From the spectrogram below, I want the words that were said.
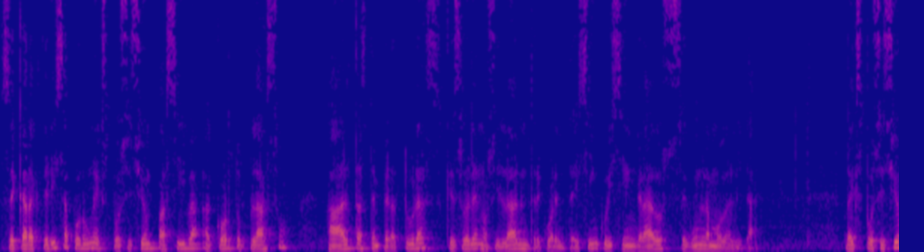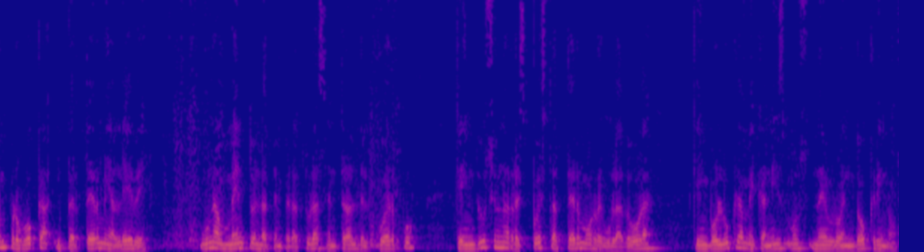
se caracteriza por una exposición pasiva a corto plazo a altas temperaturas que suelen oscilar entre 45 y 100 grados según la modalidad. La exposición provoca hipertermia leve, un aumento en la temperatura central del cuerpo que induce una respuesta termorreguladora que involucra mecanismos neuroendocrinos,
